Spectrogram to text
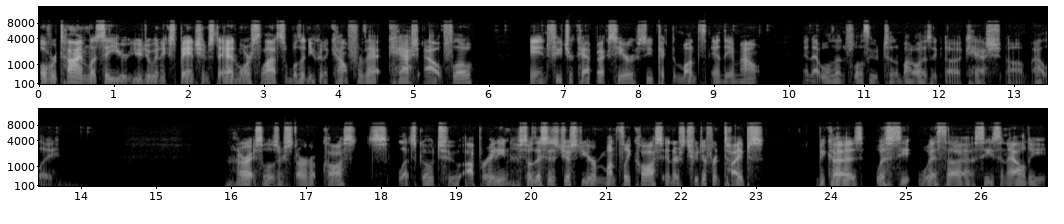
over time, let's say you're, you're doing expansions to add more slots, well, then you can account for that cash outflow in future capex here. So you pick the month and the amount, and that will then flow through to the model as a, cash um, outlay. All right, so those are startup costs. Let's go to operating. So this is just your monthly costs, and there's two different types because with with uh, seasonality,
